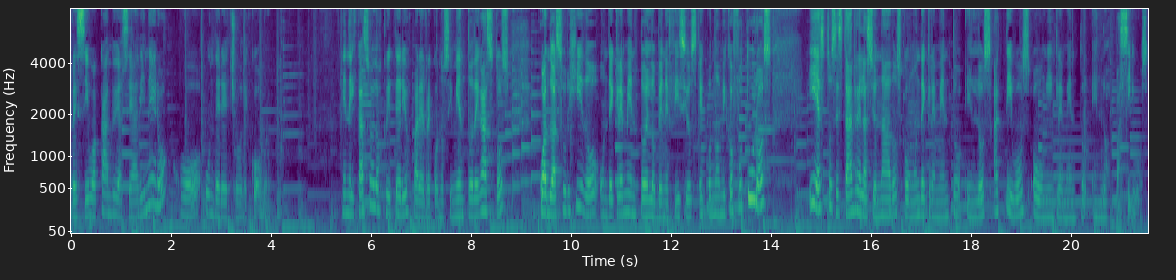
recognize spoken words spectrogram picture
recibo a cambio ya sea dinero o un derecho de cobro. En el caso de los criterios para el reconocimiento de gastos, cuando ha surgido un decremento en los beneficios económicos futuros, y estos están relacionados con un decremento en los activos o un incremento en los pasivos.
